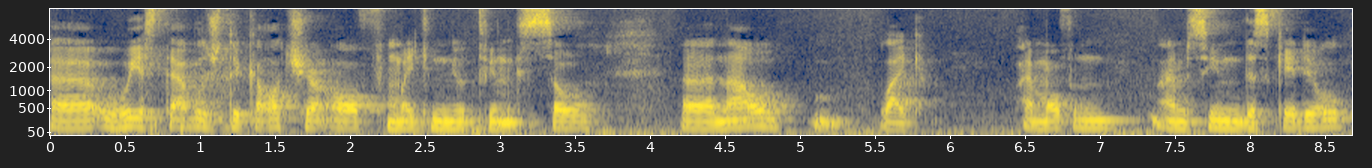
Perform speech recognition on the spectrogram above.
uh, we established the culture of making new things. So uh, now, like I'm often I'm seeing the schedule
